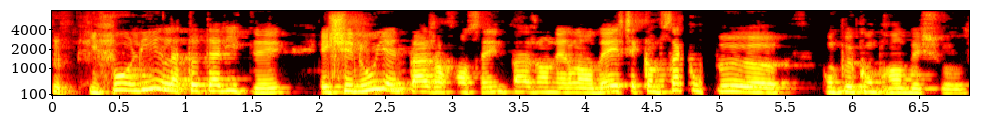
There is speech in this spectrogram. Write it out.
Il faut lire la totalité. Et chez nous, il y a une page en français, une page en néerlandais. C'est comme ça qu'on peut euh, qu'on peut comprendre des choses.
